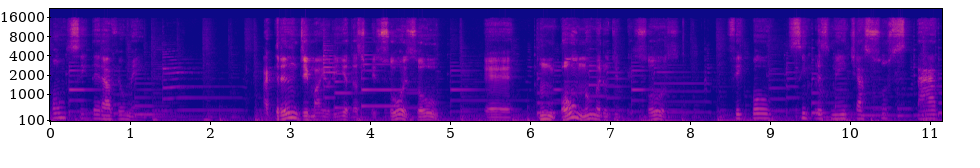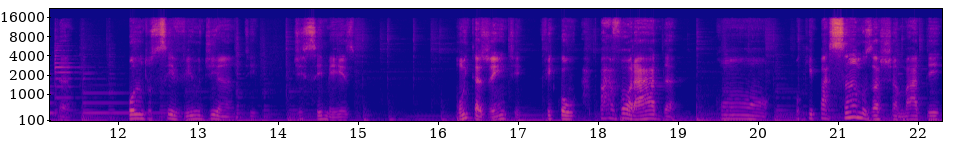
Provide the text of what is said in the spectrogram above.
consideravelmente. A grande maioria das pessoas, ou é, um bom número de pessoas, ficou simplesmente assustada quando se viu diante de si mesmo. Muita gente ficou apavorada com o que passamos a chamar de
